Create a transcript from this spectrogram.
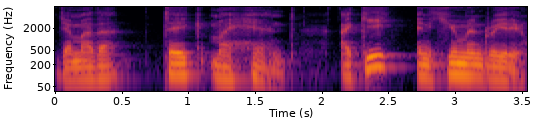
llamada Take My Hand, aquí en Human Radio.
